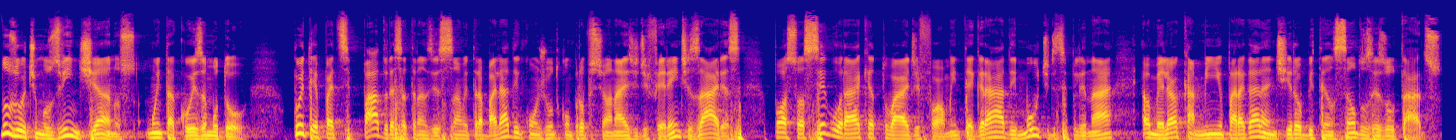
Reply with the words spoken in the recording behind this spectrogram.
Nos últimos 20 anos, muita coisa mudou. Por ter participado dessa transição e trabalhado em conjunto com profissionais de diferentes áreas, posso assegurar que atuar de forma integrada e multidisciplinar é o melhor caminho para garantir a obtenção dos resultados.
